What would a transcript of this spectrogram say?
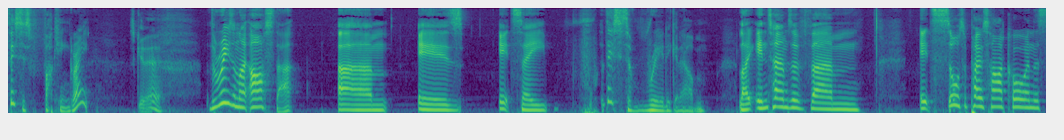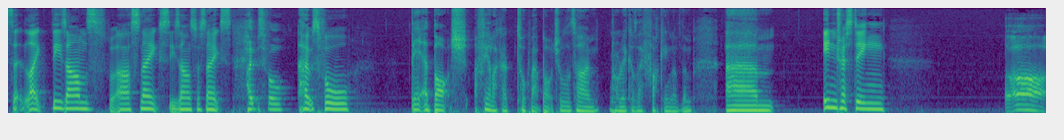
this is fucking great. It's good, it? The reason I asked that um, is it's a this is a really good album. Like in terms of um, it's sort of post-hardcore and this like these arms are snakes, these arms are snakes. Hopesfall, bit of botch. I feel like I talk about botch all the time, probably because I fucking love them. Um, interesting. Oh,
